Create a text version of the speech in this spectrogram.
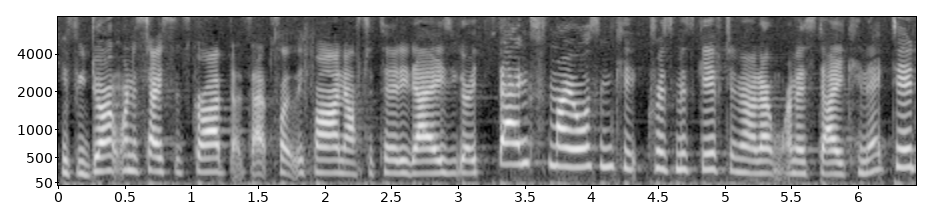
If you don't want to stay subscribed, that's absolutely fine. After 30 days, you go, thanks for my awesome Christmas gift and I don't want to stay connected.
